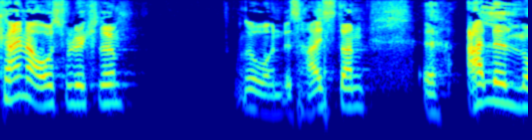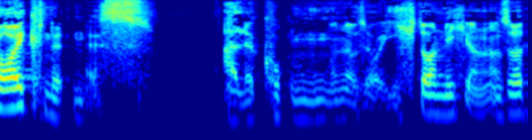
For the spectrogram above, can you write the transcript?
keine Ausflüchte. So, und es heißt dann, äh, alle leugneten es. Alle gucken, also ich doch nicht und so.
